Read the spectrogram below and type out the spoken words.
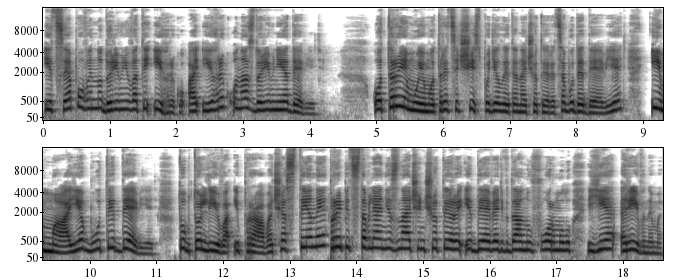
І це повинно дорівнювати y, а y у нас дорівнює 9. Отримуємо 36 поділити на 4, це буде 9, і має бути 9. Тобто ліва і права частини при підставлянні значень 4 і 9 в дану формулу є рівними.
